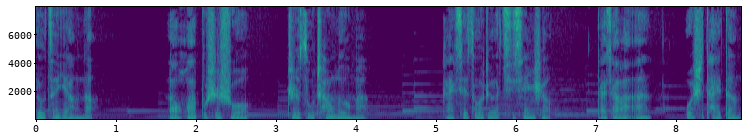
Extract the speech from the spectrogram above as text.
又怎样呢？老话不是说知足常乐吗？感谢作者七先生，大家晚安，我是台灯。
